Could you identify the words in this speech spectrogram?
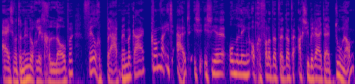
ijs wat er nu nog ligt gelopen. Veel gepraat met elkaar. Kwam daar iets uit? Is, is je onderling opgevallen dat er, dat er actiebereidheid toenam?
